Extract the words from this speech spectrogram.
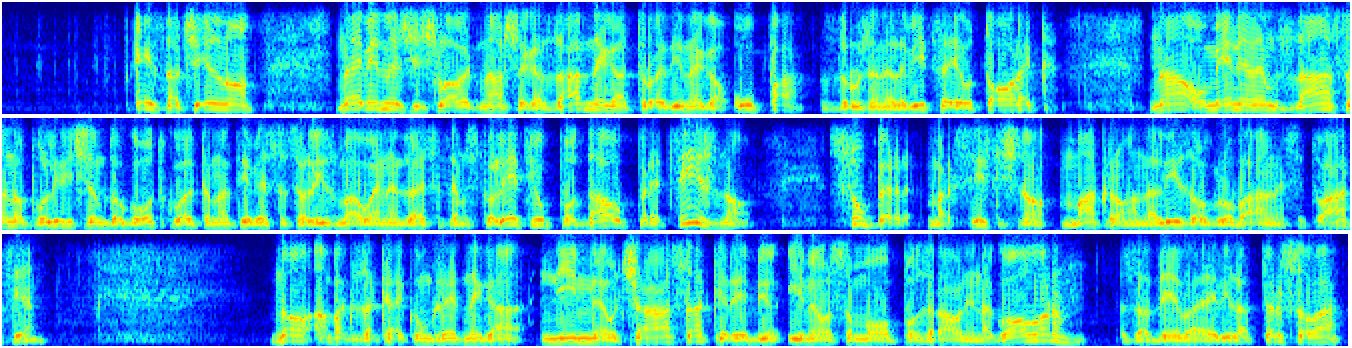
In značilno, Najvidnejši človek našega zadnjega trojedinega upa Združene levice je v torek na omenjenem znanstveno-političnem dogodku alternative socializma v 21. stoletju podal precizno super marksistično makroanalizo globalne situacije. No, ampak zakaj konkretnega ni imel časa, ker je bil, imel samo pozdravni nagovor, zadeva je bila Trsova,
